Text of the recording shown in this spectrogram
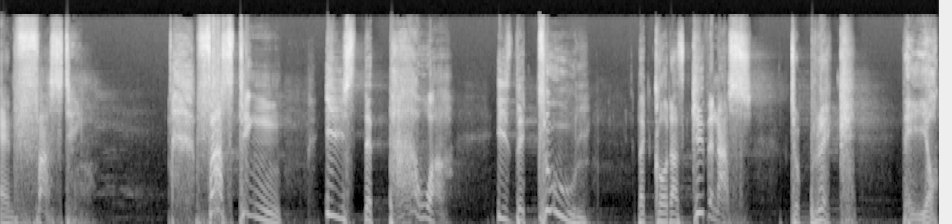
and fasting. Fasting is the power, is the tool that God has given us to break the yoke.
